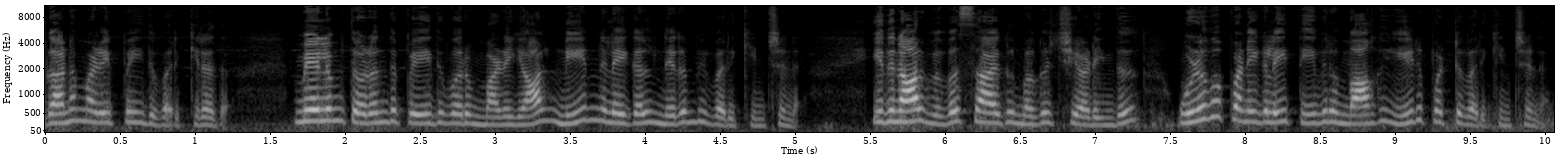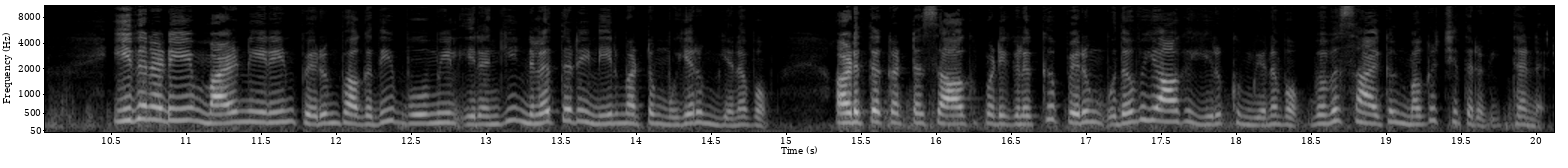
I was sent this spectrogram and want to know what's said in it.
கனமழை பெய்து வருகிறது. மேலும் தொடர்ந்து பெய்து வரும் மழையால் நீர்நிலைகள் நிரம்பி வருகின்றன. இதனால் விவசாயிகள் மகிழ்ச்சி அடைந்து உழவுப் பணிகளை தீவிரமாக ஈடுபட்டு வருகின்றனர். இதனிடையே மழைநீரின் பெரும்பகுதி பூமியில் இறங்கி நிலத்தடி நீர்மட்டம் உயரும் எனவும் அடுத்த கட்ட சாகுபடிகளுக்கு பெரும் உதவியாக இருக்கும் எனவும் விவசாயிகள் மகிழ்ச்சி தெரிவித்தனர்.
